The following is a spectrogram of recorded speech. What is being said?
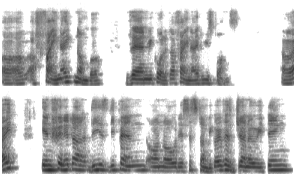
uh, a finite number, then we call it a finite response. All right. Infinite, uh, these depend on how the system, because if it's generating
